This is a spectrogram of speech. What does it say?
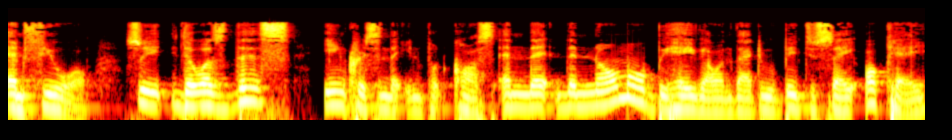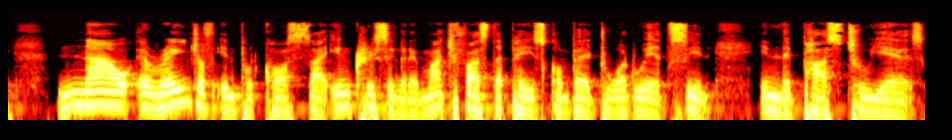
and fuel. So there was this increase in the input costs. And the, the normal behavior on that would be to say, okay, now a range of input costs are increasing at a much faster pace compared to what we had seen in the past two years.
